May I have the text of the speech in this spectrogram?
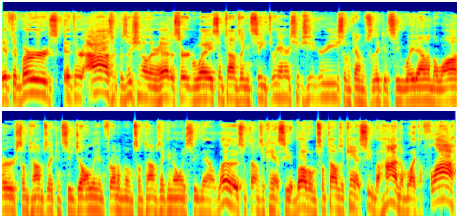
if the birds, if their eyes are positioned on their head a certain way, sometimes they can see 360 degrees. Sometimes they can see way down in the water. Sometimes they can see only in front of them. Sometimes they can only see down low. Sometimes they can't see above them. Sometimes they can't see behind them, like a fly.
